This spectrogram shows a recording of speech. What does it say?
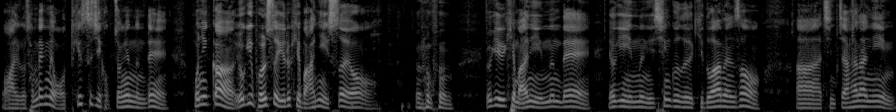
와, 이거 300명 어떻게 쓰지 걱정했는데, 보니까 여기 벌써 이렇게 많이 있어요. 여러분, 여기 이렇게 많이 있는데, 여기 있는 이 친구들 기도하면서, 아, 진짜 하나님,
